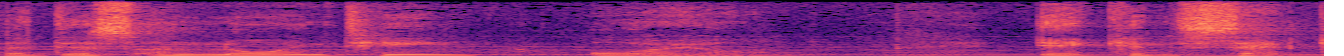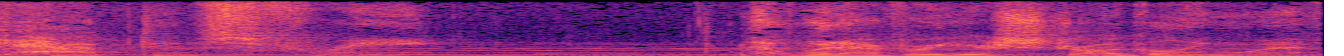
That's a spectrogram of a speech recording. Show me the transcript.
that this anointing oil, it can set captives free. That whatever you're struggling with,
